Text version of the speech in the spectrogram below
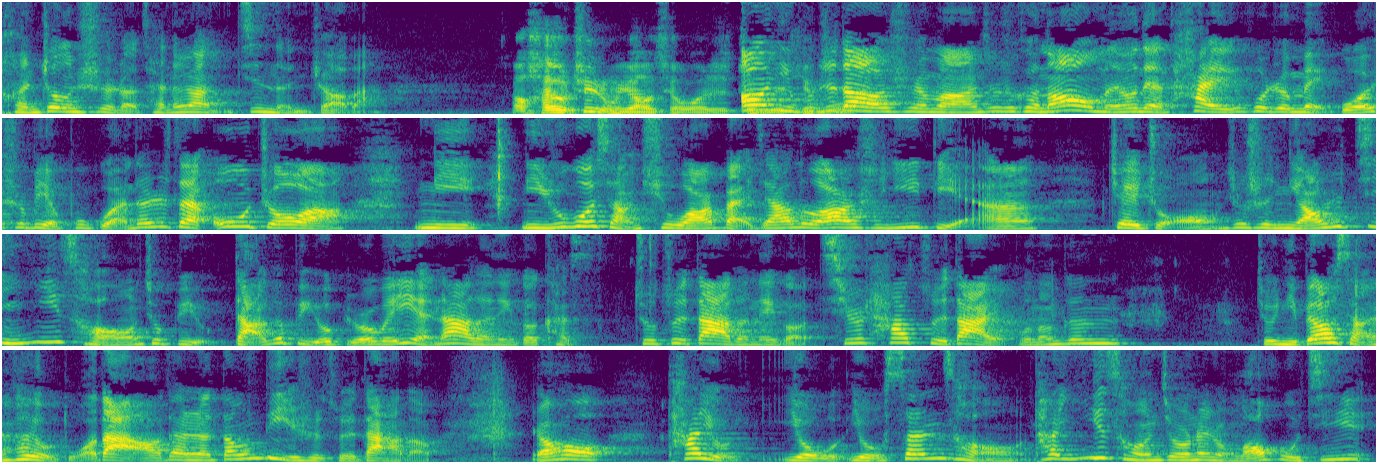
很正式的才能让你进的，你知道吧？哦，还有这种要求，我是哦，你不知道是吗？就是可能澳门有点太，或者美国是不是也不管？但是在欧洲啊，你你如果想去玩百家乐二十一点这种，就是你要是进一层，就比打个比如，比如维也纳的那个卡，就最大的那个，其实它最大也不能跟，就你不要想象它有多大啊，但是当地是最大的。然后它有有有三层，它一层就是那种老虎机，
